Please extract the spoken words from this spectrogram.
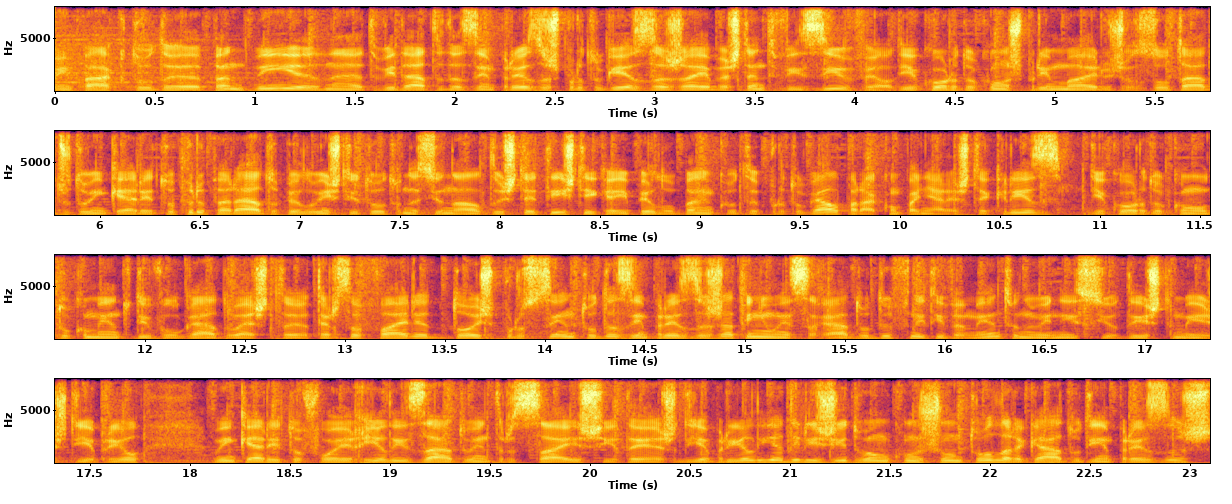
O impacto da pandemia na atividade das empresas portuguesas já é bastante visível, de acordo com os primeiros resultados do inquérito preparado pelo Instituto Nacional de Estatística e pelo Banco de Portugal para acompanhar esta crise. De acordo com o documento divulgado esta terça-feira, 2% das empresas já tinham encerrado definitivamente no início deste mês de abril. O inquérito foi realizado entre 6 e 10 de abril e é dirigido a um conjunto alargado de empresas,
